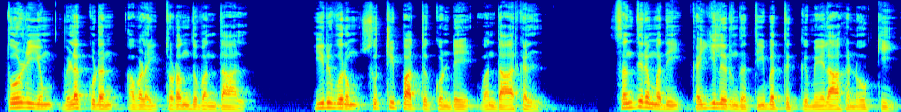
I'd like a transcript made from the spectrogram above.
தோழியும் விளக்குடன் அவளை தொடர்ந்து வந்தாள். இருவரும் சுற்றி பார்த்து கொண்டே வந்தார்கள். சந்திரமதி கையிலிருந்த தீபத்துக்கு மேலாக நோக்கி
